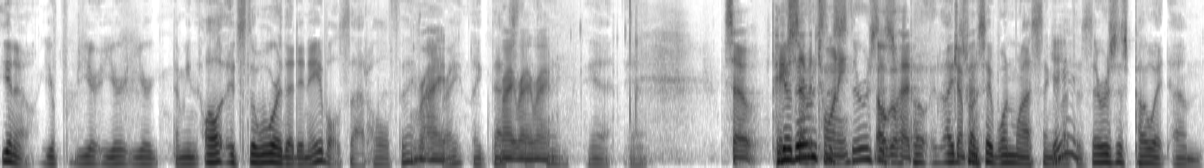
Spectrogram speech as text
you know, you're you're you're you're. I mean, all it's the war that enables that whole thing, Right. Right, like that's Right, right, right. thing. Yeah, yeah. so. You Page know, there was this- There was oh, this go ahead. po- I Jump just in. want to say one last thing Yeah, about yeah. this. There was this poet, um,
